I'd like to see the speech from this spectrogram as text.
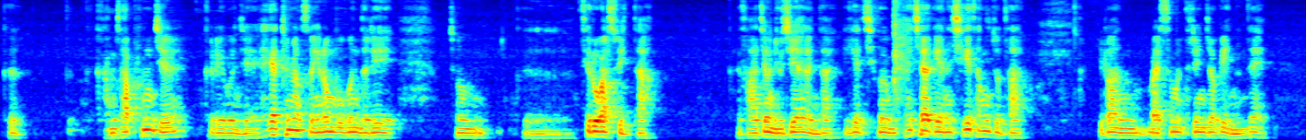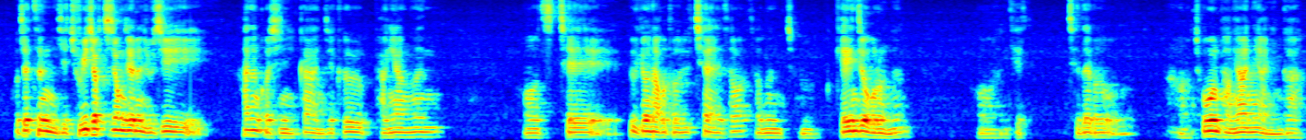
그, 그 감사 품질 그리고 이제 회계 투명성 이런 부분들이 좀 그 뒤로 갈 수 있다. 그래서 아직은 유지해야 된다. 이게 지금 폐지하기에는 시기상조다. 이런 말씀을 드린 적이 있는데 어쨌든 이제 주기적 지정제는 유지하는 것이니까 이제 그 방향은 어, 제 의견하고도 일치해서 저는 좀 개인적으로는 어, 이게 제대로 어, 좋은 방향이 아닌가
